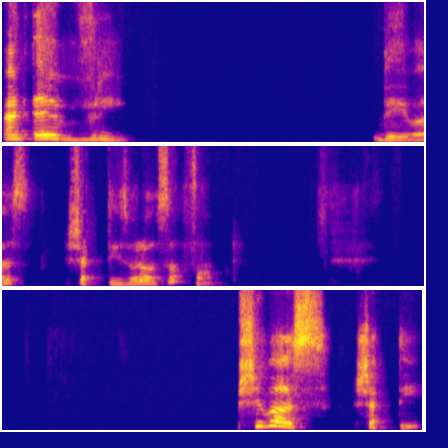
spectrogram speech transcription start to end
And every devas, Shaktis were also formed. Shiva's Shakti,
